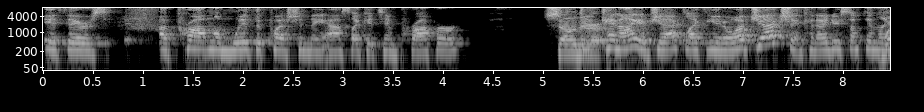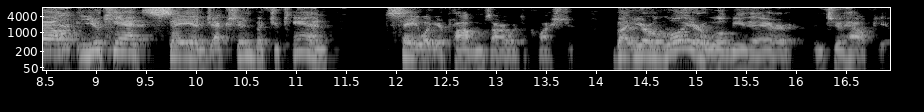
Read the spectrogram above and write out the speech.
if there's a problem with the question they ask, like it's improper? So there, can I object? Like you know, objection. Can I do something like well, that? Well, you can't say objection, but you can say what your problems are with the question. But your lawyer will be there to help you.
